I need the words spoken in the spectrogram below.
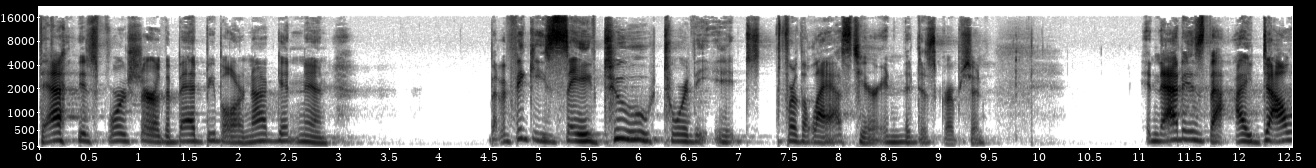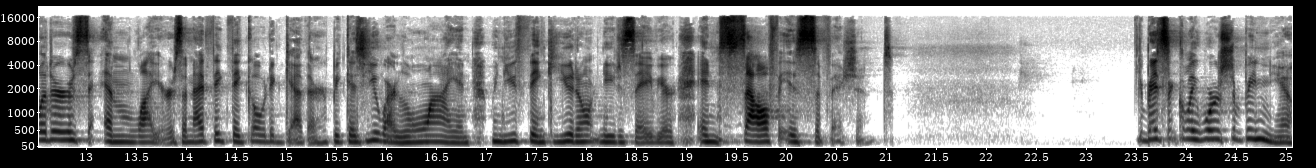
that is for sure. The bad people are not getting in. But I think he's saved two toward the eh, for the last here in the description and that is the idolaters and liars. And I think they go together because you are lying when you think you don't need a Savior and self is sufficient. You're basically worshiping you.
